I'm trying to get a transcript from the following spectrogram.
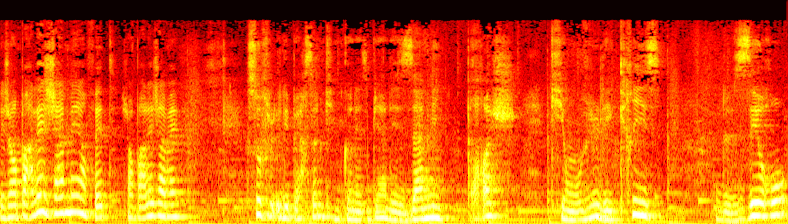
mais j'en parlais jamais en fait, j'en parlais jamais. Sauf les personnes qui me connaissent bien, les amis proches, qui ont vu les crises de 0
